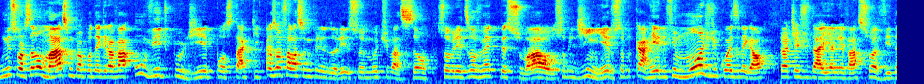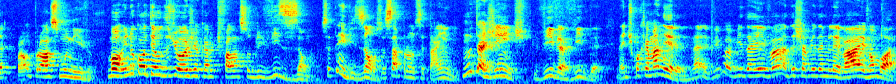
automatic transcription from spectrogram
me esforçando ao máximo para poder gravar um vídeo por dia e postar aqui. Nós vamos falar sobre empreendedorismo, sobre motivação, sobre desenvolvimento pessoal, sobre dinheiro, sobre carreira, enfim, um monte de coisa legal para te ajudar aí a levar a sua vida para um próximo nível. Bom, e no conteúdo de hoje eu quero te falar sobre visão. Você tem visão? Você sabe para onde você está indo? Muita gente vive vive a vida né, de qualquer maneira, né? Viva a vida aí, vá, deixa a vida me levar e vambora.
